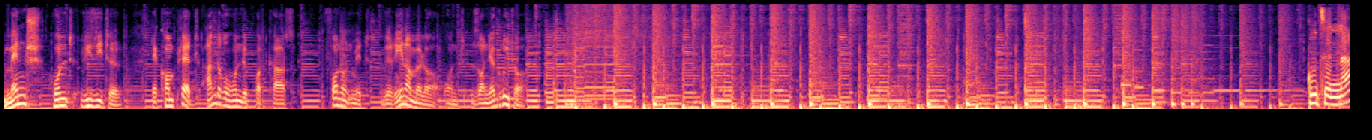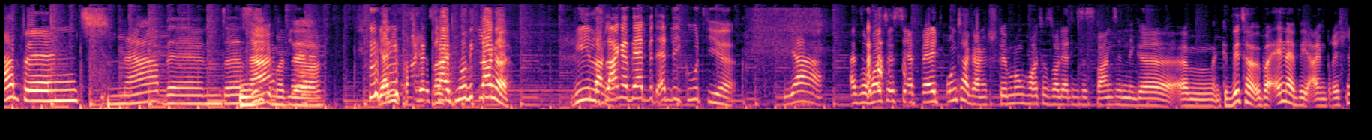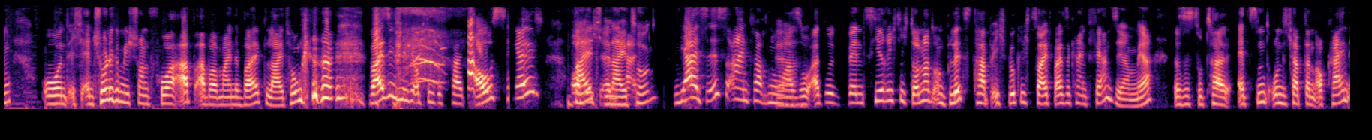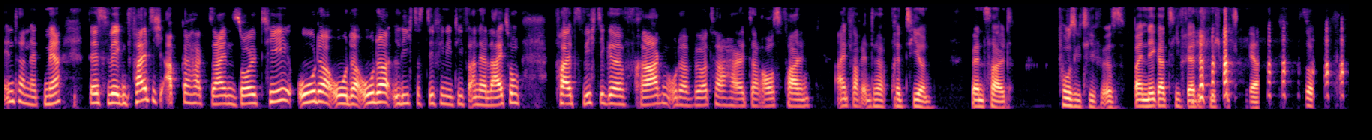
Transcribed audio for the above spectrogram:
Mensch, Hund, Visite. Der komplett andere Hunde-Podcast von und mit Verena Möller und Sonja Grüter. Guten Abend. Guten Abend. Da sind wir mal wieder. Ja, die Frage ist halt nur, wie lange? Wie Das lange? lange Wert wird endlich gut hier. Ja, also heute ist ja Weltuntergangsstimmung. Heute soll ja dieses wahnsinnige ähm, Gewitter über NRW einbrechen. Und ich entschuldige mich schon vorab, aber meine Waldleitung, weiß ich nicht, ob sie das halt aushält. ich, ähm, Waldleitung. Ja, es ist einfach nur Ja. mal so. Also wenn es hier richtig donnert und blitzt, habe ich wirklich zeitweise keinen Fernseher mehr. Das ist total ätzend und ich habe dann auch kein Internet mehr. Deswegen, falls ich abgehackt sein sollte oder oder oder, liegt es definitiv an der Leitung. Falls wichtige Fragen oder Wörter halt da rausfallen, einfach interpretieren, wenn es halt positiv ist. Bei negativ werde ich mich beschweren. So,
